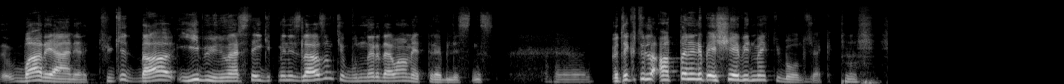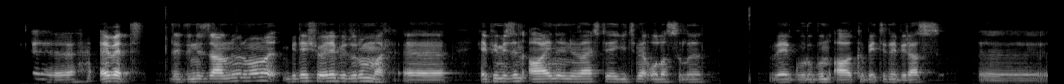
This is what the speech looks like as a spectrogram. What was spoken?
var yani. Çünkü daha iyi bir üniversiteye gitmeniz lazım ki bunları devam ettirebilirsiniz. Öteki türlü attan inip eşeğe binmek gibi olacak. Ee, evet dediğinizi anlıyorum ama bir de şöyle bir durum var. Ee, hepimizin aynı üniversiteye gitme olasılığı ve grubun akıbeti de biraz ee,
